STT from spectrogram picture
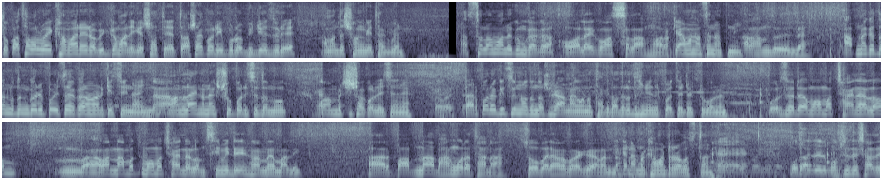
তো কথা বলব এই খামারের অভিজ্ঞ মালিকের সাথে। তো আশা করি পুরো ভিডিও জুড়ে আমাদের সঙ্গেই থাকবেন। আসসালামু আলাইকুম কাকা। ওয়ালাইকুম আসসালাম কেমন আছেন আপনি? আলহামদুলিল্লাহ। আপনাকে তো নতুন করে পরিচয় করানোর কিছুই নাই। অনলাইন অনেক সুপরিচিত মুখ কম বেশি সকলেই চেনে। তারপরে কিছু নতুন দর্শকের আনাগোনা থাকে। তাদের উদ্দেশ্যে নিজের পরিচয়টা একটু বলেন। পরিচয়টা মোহাম্মদ ছাইন আলম। আমার নাম হচ্ছে মোহাম্মদ ছাইন আলম সিমি ডেয়ারি ফার্মের মালিক। আর পাবনা ভাঙ্গুরা থানা চৌবাড়ি হরপাড়া গ্রামের নাম। এখানে আপনার খামারটার অবস্থান? হ্যাঁ মসজিদের মসজিদের সাথে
